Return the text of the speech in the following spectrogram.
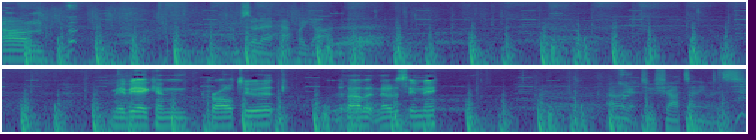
Um, I'm sort of halfway gone. maybe I can crawl to it without it noticing me. I only got two shots anyways.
